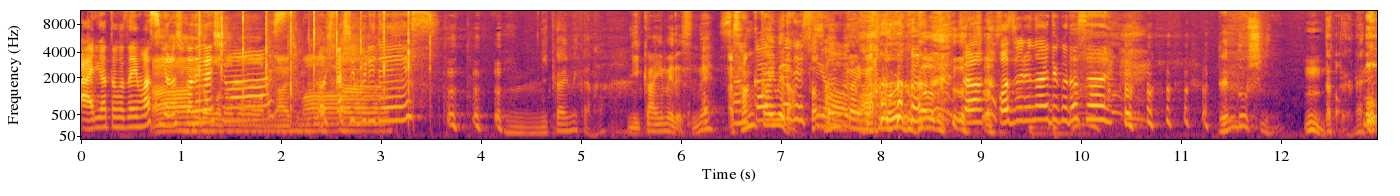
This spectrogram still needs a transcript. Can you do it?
ありがとうございます。よろしくお願いします。お久しぶりです。うん2回目かな？2回目ですね。あ三回目だ。ですよ。三回目。忘れないでください。連動シーンだったよね、おおっ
